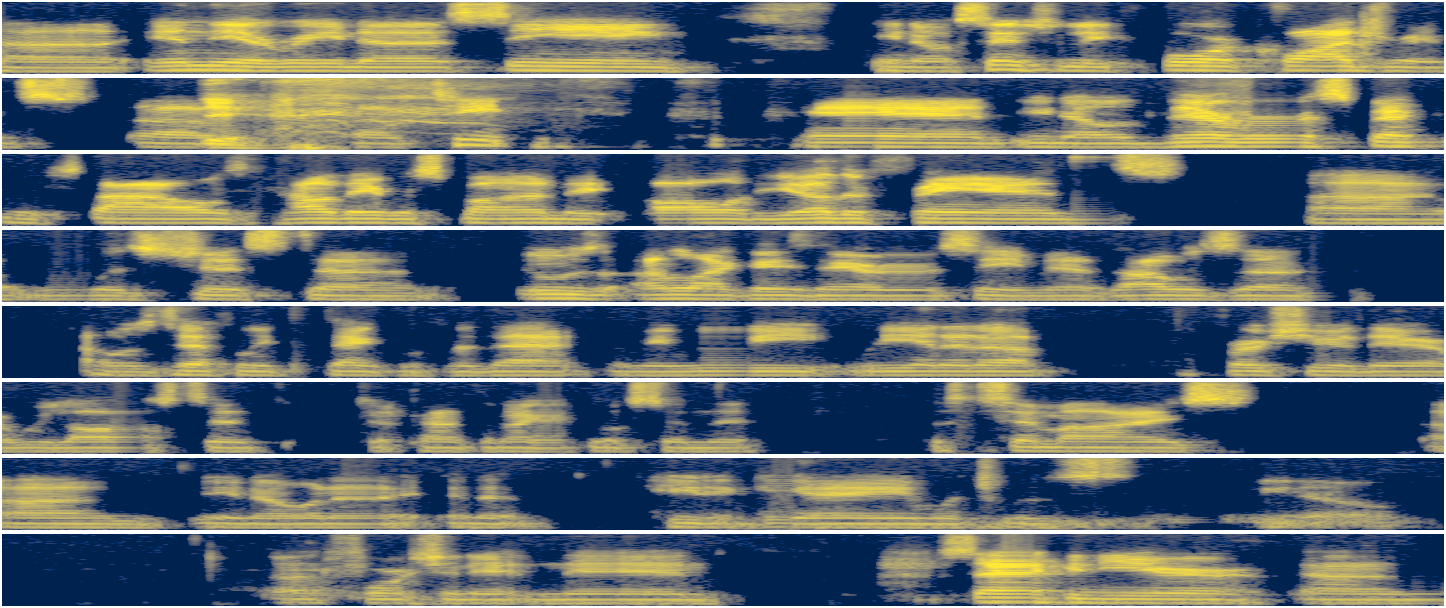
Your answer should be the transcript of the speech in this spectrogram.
uh, in the arena, seeing you know essentially four quadrants of, yeah. of teams, and you know their respective styles, how they respond to all the other fans uh, was just uh, it was unlike anything I've ever seen, man. I was uh, I was definitely thankful for that. I mean, we we ended up first year there, we lost to, to Panathinaikos in the, the semis, um, you know, in a, in a heated game, which was, you know, unfortunate. And then second year, um,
